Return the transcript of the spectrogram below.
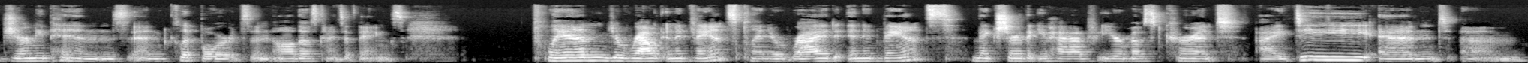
germy pins and clipboards and all those kinds of things. Plan your route in advance, plan your ride in advance. Make sure that you have your most current ID and um,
